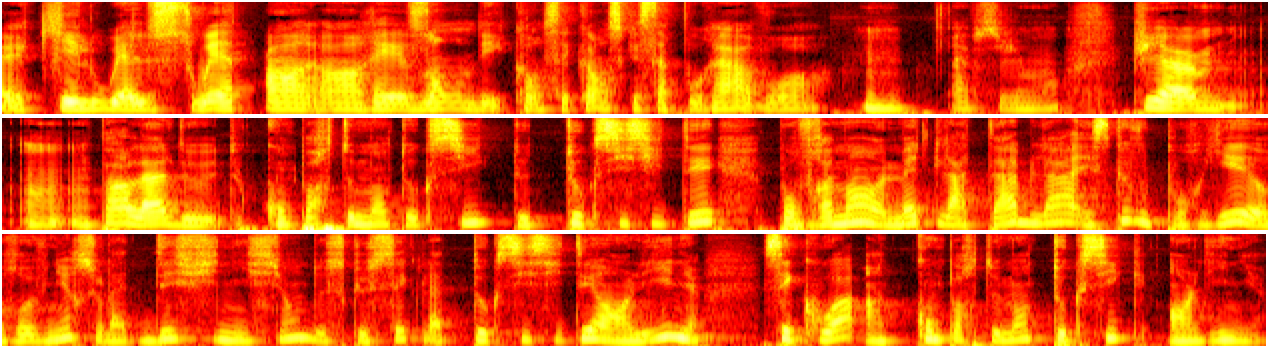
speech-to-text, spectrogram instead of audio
euh, qu'il ou elle souhaite en, raison des conséquences que ça pourrait avoir. Mhm, absolument. Puis euh, on, parle là de, de, comportement toxique, de toxicité. Pour vraiment mettre la table là, est-ce que vous pourriez revenir sur la définition de ce que c'est que la toxicité en ligne? C'est quoi un comportement toxique en ligne?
